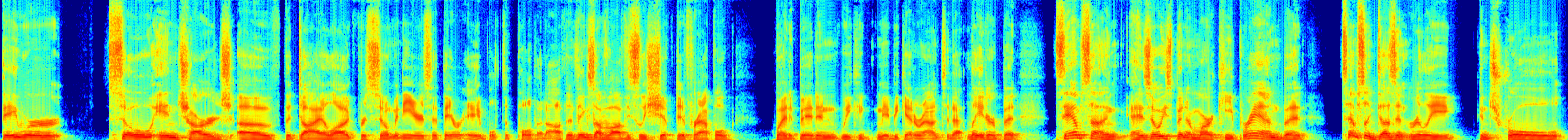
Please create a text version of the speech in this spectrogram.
they were so in charge of the dialogue for so many years that they were able to pull that off. And things have obviously shifted for Apple quite a bit, and we could maybe get around to that later. But Samsung has always been a marquee brand, but Samsung doesn't really control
